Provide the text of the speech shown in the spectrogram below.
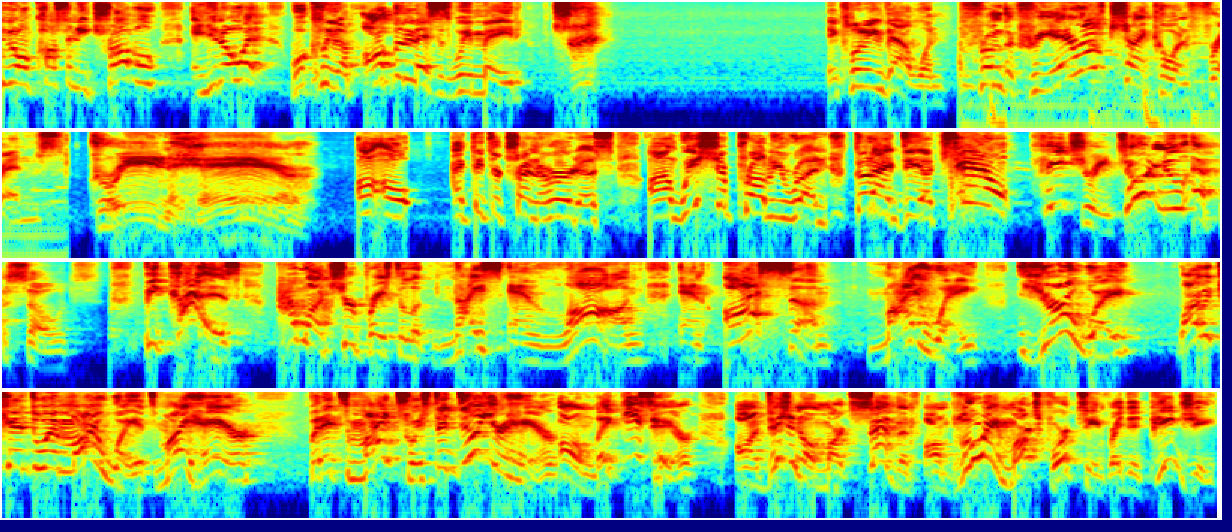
we don't cause any trouble. And you know what? We'll clean up all the messes we made. Including that one. From the creator of Chico and Friends. Green hair. Uh-oh. I think they're trying to hurt us. Um, we should probably run. Good idea. Channel! Featuring two new episodes. Because I want your braids to look nice and long and awesome. My way. Your way. Why we can't do it my way? It's my hair. But it's my choice to do your hair. On Lakey's Hair. Audition on March 7th. On Blu-ray March 14th. Rated PG.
